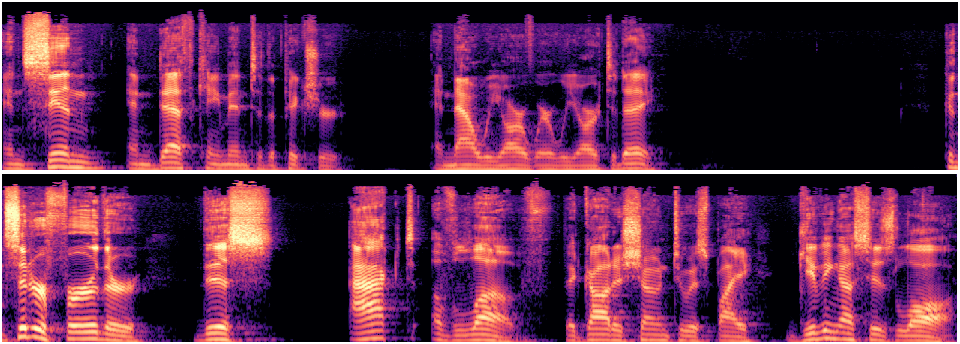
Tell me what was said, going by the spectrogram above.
and sin and death came into the picture, and now we are where we are today. Consider further this act of love that God has shown to us by giving us his law.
